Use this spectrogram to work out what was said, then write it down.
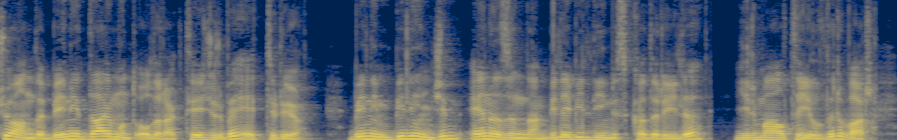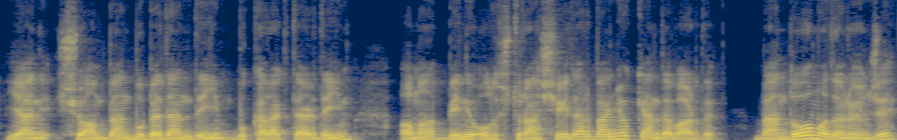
şu anda beni Diamond olarak tecrübe ettiriyor. Benim bilincim en azından bilebildiğimiz kadarıyla 26 yıldır var. Yani şu an ben bu bedendeyim, bu karakterdeyim ama beni oluşturan şeyler ben yokken de vardı. Ben doğmadan önce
